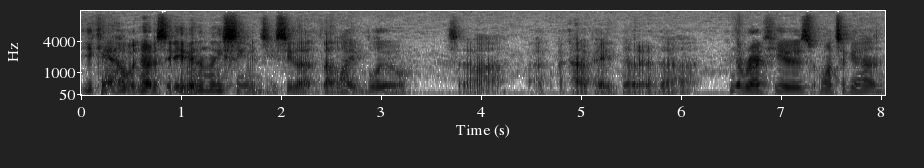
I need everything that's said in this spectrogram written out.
you can't help but notice it. Even in these scenes, you see that, that light blue. So uh, I, I kind of paid note of that. And the red hues, once again,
